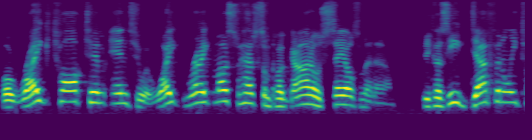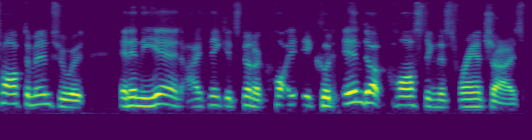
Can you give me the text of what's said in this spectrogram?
But Reich talked him into it. Reich, Reich must have some Pagano salesman in him because he definitely talked him into it. And in the end, I think it's going to co- it could end up costing this franchise.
